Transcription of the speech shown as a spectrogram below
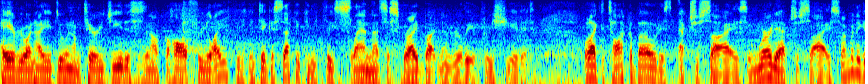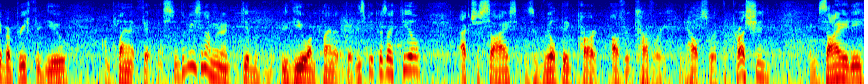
Hey everyone, how you doing? I'm Terry G. This is an alcohol-free life. If you can take a second, can you please slam that subscribe button? I'd really appreciate it. What I'd like to talk about is exercise and where to exercise. So I'm going to give a brief review on Planet Fitness. And the reason I'm going to give a review on Planet Fitness is because I feel exercise is a real big part of recovery. It helps with depression, anxiety,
